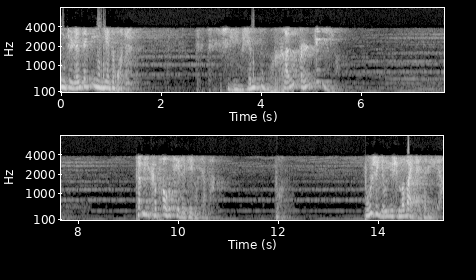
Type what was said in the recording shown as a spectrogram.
控制人的意念的话，这真是令人不寒而栗啊！他立刻抛弃了这种想法。不，不是由于什么外来的力量，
